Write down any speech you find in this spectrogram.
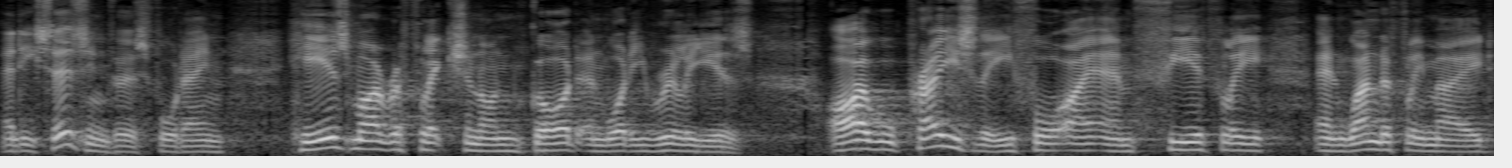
And he says in verse 14, Here's my reflection on God and what he really is. I will praise thee, for I am fearfully and wonderfully made.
